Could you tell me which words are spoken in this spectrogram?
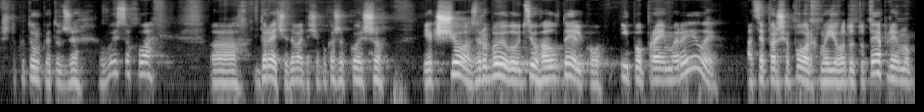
Штукатурка тут вже висохла. Е, до речі, давайте ще покажу кое-що. Якщо зробили цю галтельку і попраймерили, а це перший поверх, ми його тут утеплюємо,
